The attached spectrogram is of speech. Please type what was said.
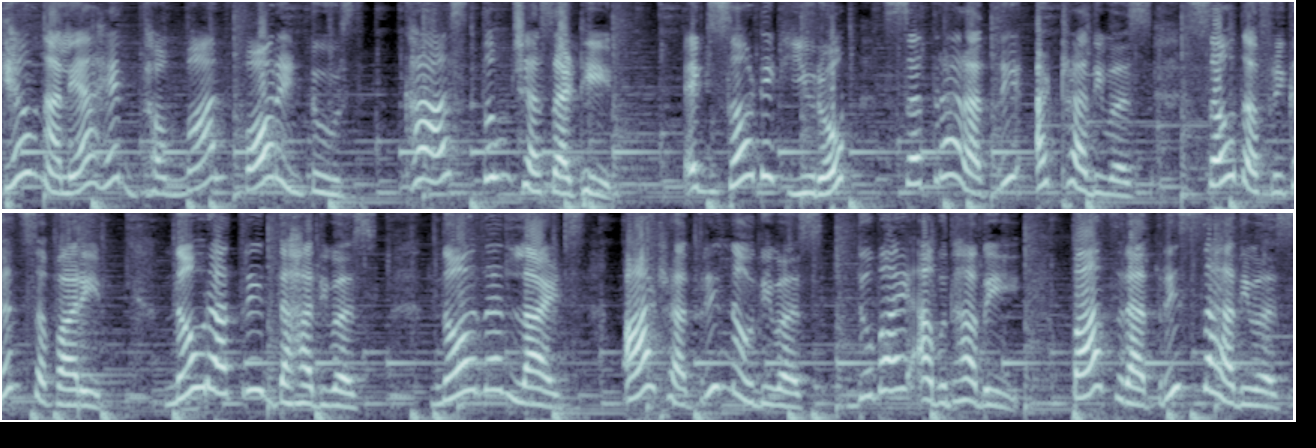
घेऊन आले आहेत धम्माल फॉरेन टूर्स खास तुमच्यासाठी. एक्झॉटिक युरोप सतरा रात्री अठरा दिवस. साऊथ आफ्रिकन सफारी नऊ रात्री दहा दिवस. नॉर्दर्न लाइट्स आठ रात्री नऊ दिवस. दुबई अबुधाबी पाच रात्री सहा दिवस.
